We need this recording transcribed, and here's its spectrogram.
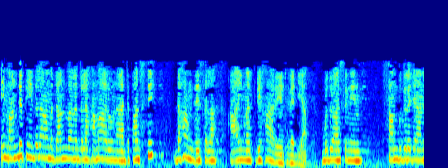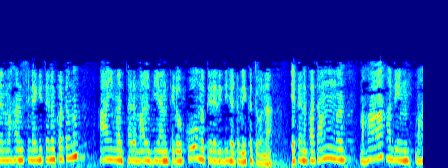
මේ මණ්ඩපේ ඉඳලාම දන් වළඳලා හමාර වුණාට පස්සේ දහම් දෙසලා ආයිමත් විහාරයට වැඩියා. බුදුආසනෙන් සම්බුදුරජාණන් වහන්සේ නැගිටිනකොටම ආයිමත් අර මල් වියන් තිර ඔක්කොම පෙර විදිහටම එකතු වුණා. එතන පටන්ම මහා හදින් මහ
